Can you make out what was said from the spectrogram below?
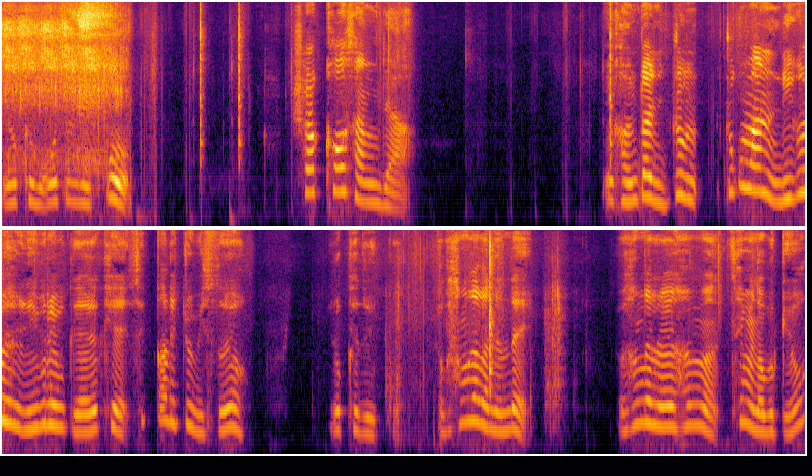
이렇게 먹을 수도 있고 셜커 상자 이 간단히 좀 조그만 립을 립을 해볼게요 이렇게 색깔이 좀 있어요 이렇게도 있고 여기 상자가 있는데 여기 상자를 한번 셈을 넣어볼게요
